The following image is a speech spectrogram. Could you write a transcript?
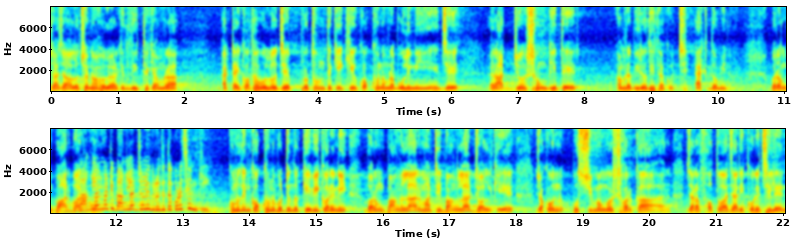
যা যা আলোচনা হলো আর কি দিক থেকে আমরা একটাই কথা বলব যে প্রথম থেকেই কেউ কখনো আমরা বলিনি যে রাজ্য সঙ্গীতের আমরা বিরোধিতা করছি একদমই নয়। বরং বারবার বাংলার মাটি বাংলার জলে বিরোধিতা করেছেন কি? কোনোদিন কখনো পর্যন্ত কেউই করেনি বরং বাংলার মাটি বাংলার জলকে যখন পশ্চিমবঙ্গ সরকার যারা ফতোয়া জারি করেছিলেন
